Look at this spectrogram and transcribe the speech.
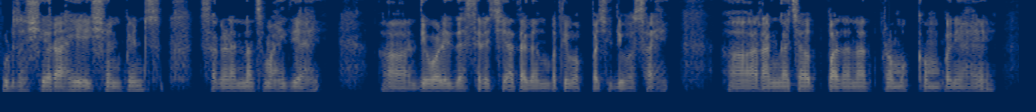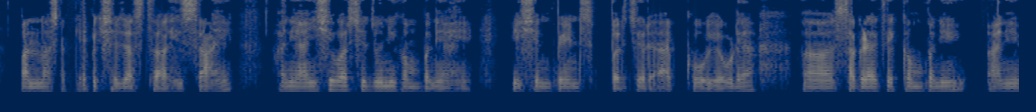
पुढचा शेअर आहे एशियन पेंट्स सगळ्यांनाच माहिती आहे. दिवाळी दसऱ्याची आता गणपती बाप्पाचे दिवस आहे. रंगाच्या उत्पादनात प्रमुख कंपनी आहे. पन्नास टक्क्यापेक्षा जास्त हिस्सा आहे. आणि ऐंशी वर्षे जुनी कंपनी आहे. एशियन पेंट्स पर्चर ॲपको एवढ्या सगळ्या ते कंपनी आणि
